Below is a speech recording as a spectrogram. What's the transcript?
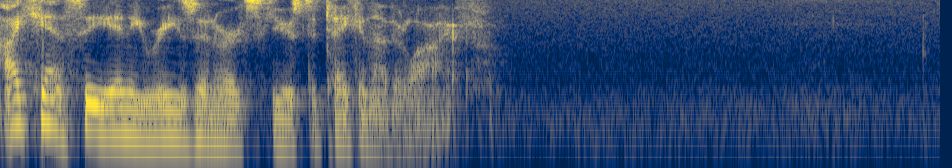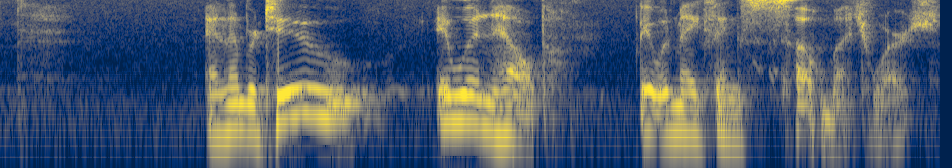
I can't see any reason or excuse to take another life. And number two, it wouldn't help. It would make things so much worse.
